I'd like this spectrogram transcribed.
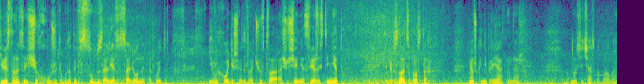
Тебе становится еще хуже, как будто ты в суп залез соленый какой-то. И выходишь, этого чувства, ощущения свежести нету. Тебе становится просто немножко неприятно даже. Ну, сейчас попробуем.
